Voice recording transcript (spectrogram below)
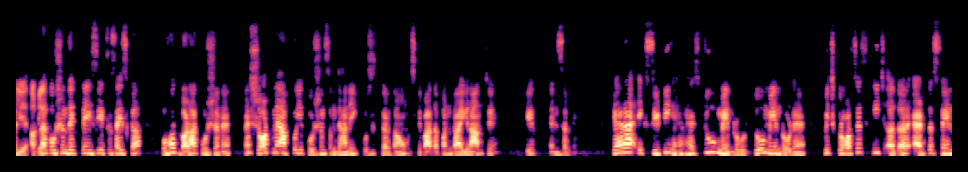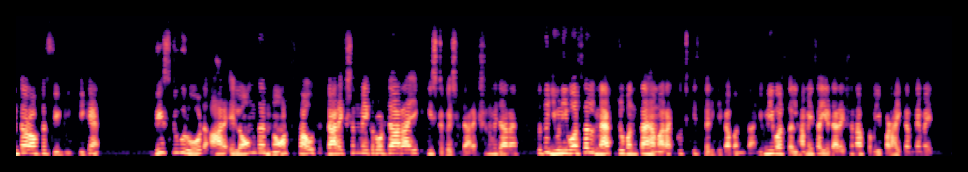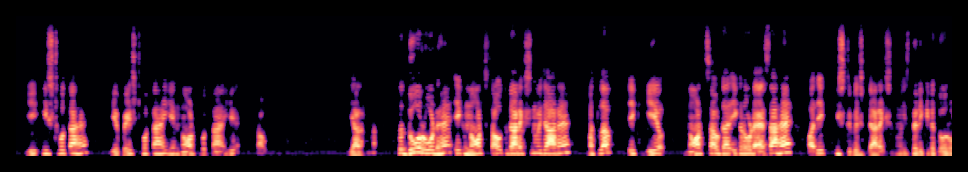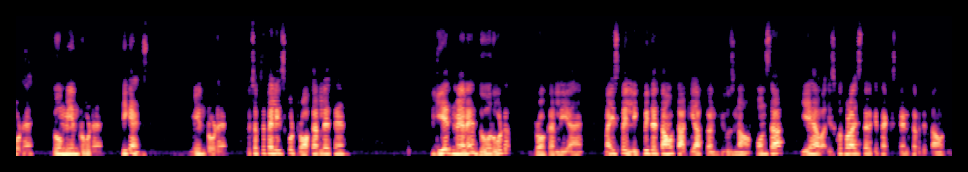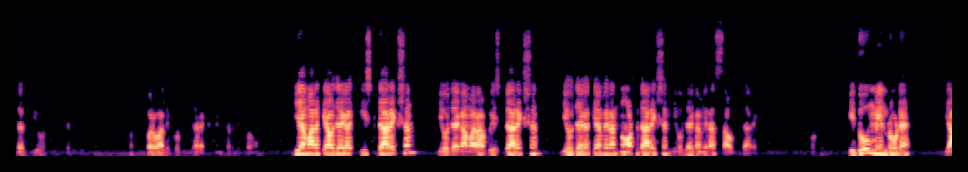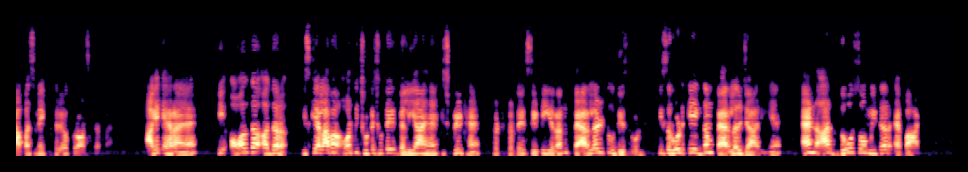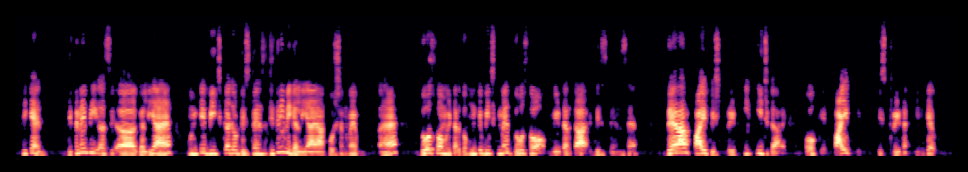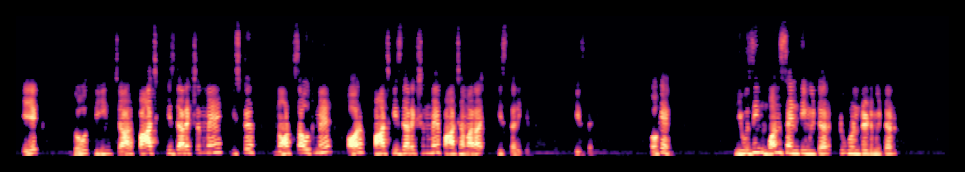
चलिए, अगला क्वेश्चन देखते हैं इसी एक्सरसाइज का। बहुत बड़ा क्वेश्चन है। मैं शॉर्ट में आपको ये क्वेश्चन समझाने की कोशिश करता हूँ। उसके बाद अपन डायग्राम से इसके आंसर देंगे। कह रहा है, एक सिटी है हैज़ टू मेन रोड दो मेन रोड है which crosses each other at the centre of the city ठीक है? This two road are along the north south direction में एक रोड जा रहा है, एक ईस्ट वेस्ट डायरेक्शन में जा रहा है। तो जो यूनिवर्सल मैप जो बनता है हमारा, कुछ इस तरीके का बनता है। यूनिवर्सल हमेशा ये डायरेक्शन आप कभी पढ़ाई करने में ये ईस्ट होता है, ये वेस्ट होता है, ये नॉर्थ होता है, ये साउथ याद रखना। तो दो रोड है, एक नॉर्थ साउथ डायरेक्शन में जा रहे हैं मतलब एक ये नॉर्थ साउथ एक रोड ऐसा है और एक ईस्ट वेस्ट डायरेक्शन में इस तरीके के दो रोड है, दो मेन रोड है, ठीक है? मेन रोड है। तो सबसे पहले इसको ड्रॉ कर लेते हैं। तो ये मैंने दो रोड ड्रॉ कर लिया है। मैं इस पर लिख भी देता हूँ ताकि आप कंफ्यूज ना हो। कौन सा? ये है, इसको थोड़ा इस तरीके से एक्सटेंड कर देता हूँ इधर की ओर। ऊपर वाले को भी इधर एक्सटेंड कर देता हूँ। ये हमारा क्या हो जाएगा? ईस्ट डायरेक्शन ये हो जाएगा हमारा वेस्ट डायरेक्शन ये हो जाएगा क्या मेरा नॉर्थ डायरेक्शन ये हो जाएगा मेरा साउथ डायरेक्शन ओके ये दो मेन रोड है। ये आपस में एक दूसरे को क्रॉस कर रहा है। आगे कह रहा है कि ऑल द अदर इसके अलावा और भी छोटे छोटे गलियाँ हैं स्ट्रीट हैं छोटे छोटे city run parallel to this road इस रोड के एकदम पैरेलल जा रही हैं एंड आर 200 मीटर अपार्ट ठीक है? जितने भी गलियाँ हैं उनके बीच का जो डिस्टेंस जितनी भी गलियाँ यहाँ क्वेश्चन में हैं 200 मीटर, दो, उनके बीच में 200 मीटर का डिस्टेंस है। There are five street in each direction okay five street है। इनके एक, दो, तीन, चार, पाँच इस डायरेक्शन में ईस्ट नॉर्थ साउथ में और पाँच किस डायरेक्शन में, पाँच हमारा इस तरीके से होंगे, इस तरीके से okay using one centimetre to hundred metre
